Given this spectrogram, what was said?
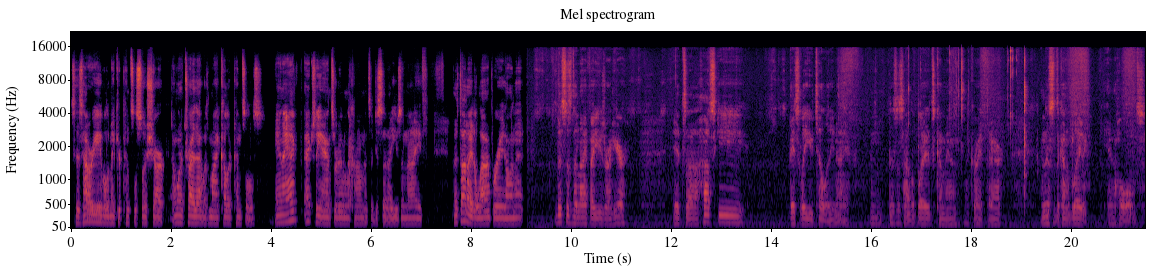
says, how are you able to make your pencil so sharp? I want to try that with my color pencils. And I ac actually answered it in the comments. I just said I use a knife. But I thought I'd elaborate on it. This is the knife I use right here. It's a Husky, basically utility knife. And this is how the blades come in, like right there. And this is the kind of blade it, holds.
